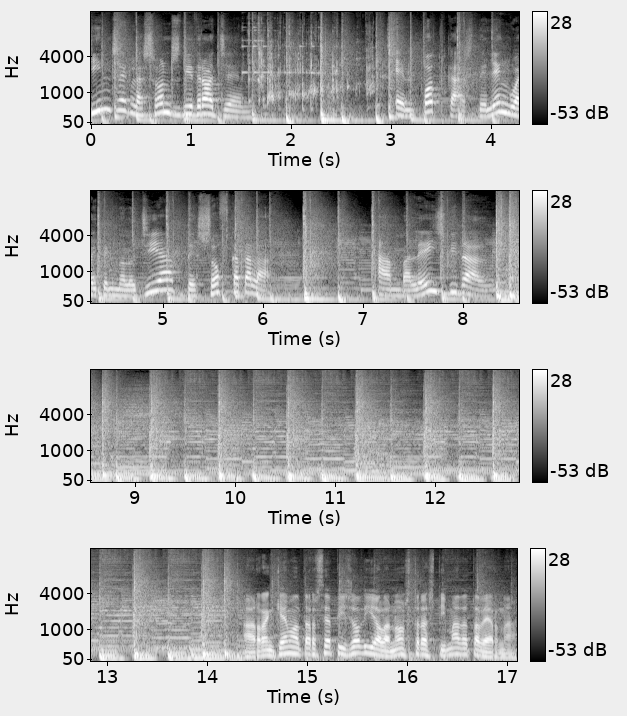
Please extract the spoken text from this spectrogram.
15 glaçons d'hidrogen. El podcast de llengua i tecnologia de Softcatalà. Amb Aleix Vidal. Arrenquem el tercer episodi a la nostra estimada taverna.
